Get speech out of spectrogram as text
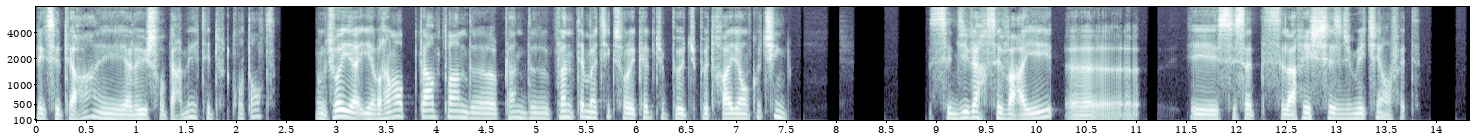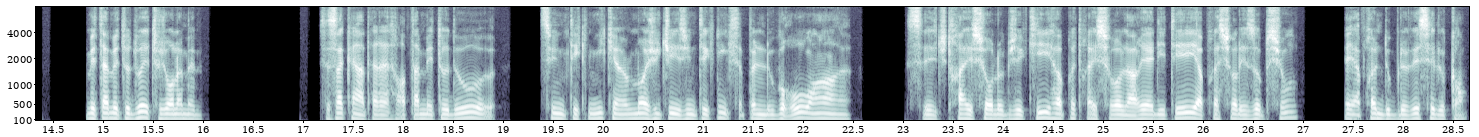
etc. Et elle a eu son permis, elle était toute contente. Donc tu vois, il y, a vraiment plein, plein, de, plein, de, plein de thématiques sur lesquelles tu peux, tu peux travailler en coaching. C'est divers et varié. Euh, et c'est la richesse du métier en fait. Mais ta méthode est toujours la même. C'est ça qui est intéressant. Ta méthode, c'est une technique. Hein. Moi, j'utilise une technique qui s'appelle le gros. Hein. C'est tu travailles sur l'objectif, après tu travailles sur la réalité, après sur les options, et après le W, c'est le quand.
